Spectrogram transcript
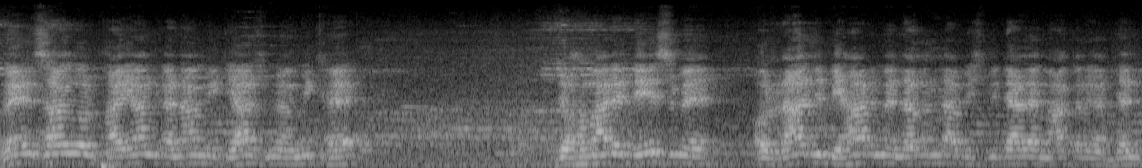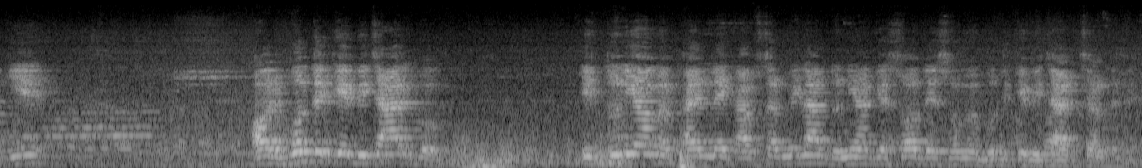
वैनसांग और फायान का नाम इतिहास में अमित है, जो हमारे देश में और राज्य बिहार में नालंदा विश्वविद्यालय में आकर अध्ययन किए और बुद्ध के विचार को इस दुनिया में फैलने का अवसर मिला, दुनिया के सौ देशों में बुद्ध के विचार चल रहे हैं।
